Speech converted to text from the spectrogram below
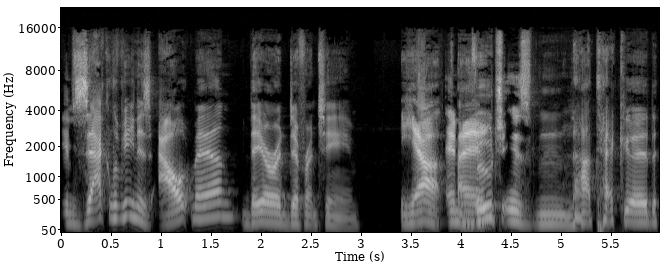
if Zach LaVine is out, man, they are a different team. Yeah. And, Vooch is not that good,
